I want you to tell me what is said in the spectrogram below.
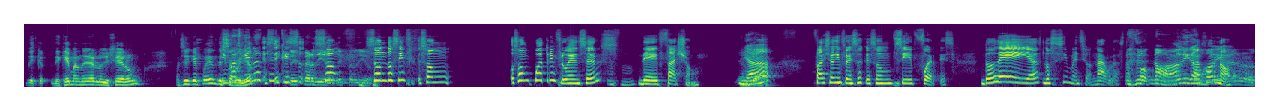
de, qué- de qué manera lo dijeron, así que pueden desarrollar. Imagínate- Es, que Estoy son, perdido, son, estoy perdido. son dos, son, son cuatro influencers de fashion, ¿ya? Fashion influencers que son, sí, fuertes. Dos de ellas, no sé si mencionarlas tampoco. No, no digamos, Mejor no no. digamos.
